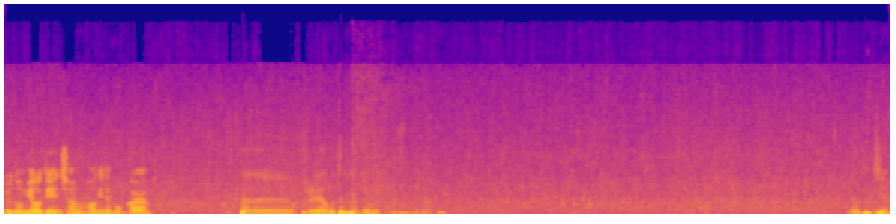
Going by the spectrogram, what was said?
요놈이 어디 있는지 한번 확인해 볼까요? 일단은 플레이어부터 던져보겠습니다. 어딨지?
